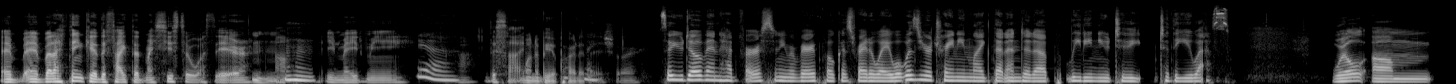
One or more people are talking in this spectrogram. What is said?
and, and- but I think uh, the fact that my sister was there, Mhm. um, Mhm. it made me Yeah. uh, decide. Want to be a part of Nice. it? Sure. So you dove in head first and you were very focused right away. What was your training like that ended up leading you to the, to the US? Well, um,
